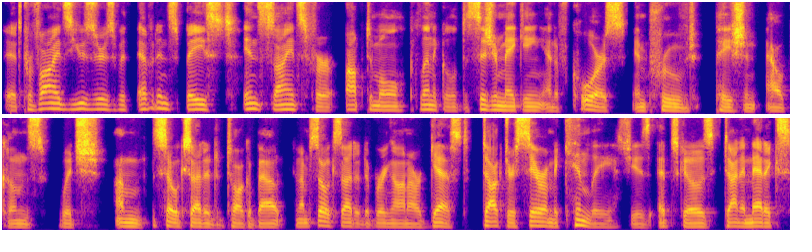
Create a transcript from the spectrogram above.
It provides users with evidence based insights for optimal clinical decision making and, of course, improved patient outcomes, which I'm so excited to talk about. And I'm so excited to bring on our guest, Dr. Sarah McKinley. She is EBSCO's DynaMedex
